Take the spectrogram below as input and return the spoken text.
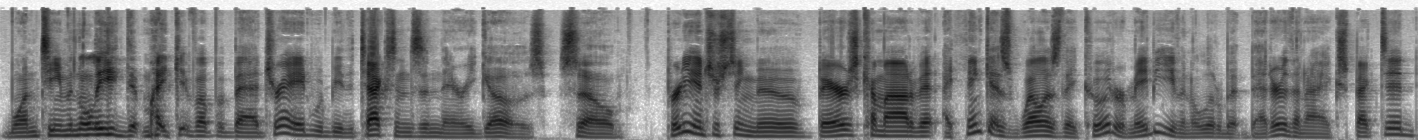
one team in the league that might give up a bad trade would be the Texans, and there he goes. So pretty interesting move. Bears come out of it, I think, as well as they could, or maybe even a little bit better than I expected.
